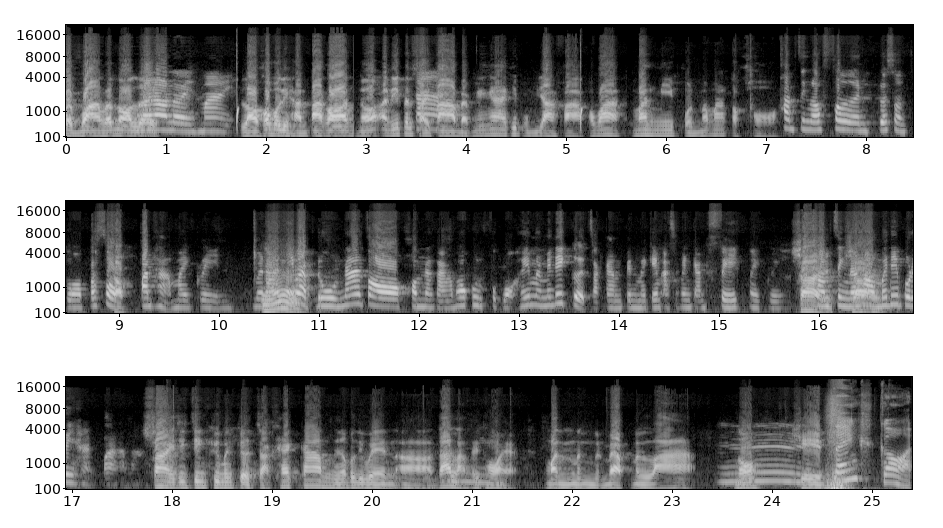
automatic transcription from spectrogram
แบบวางแล้วนอนเลไม่ยนอนเลยไม่ เราก็บริหารตาก่อนเนาะอันนี้เป็นสายใช่ตาแบบง่าย ๆ ที่ผมอยากฝากเพราะว่ามันมีผลมากๆต่อคอ ความจริงแล้วเฟิร์นโดยส่วนตัวประสบครับปัญหาไมเกรนเวลาโอ้ที่แบบดูหน้าจอคอมต่างๆเพราะคุณฝึกบอกเฮ้ยมันไม่ได้เกิดจากการเป็นไมเกรนอาจจะเป็นการเฟกไมเกรนใช่ความจริงแล้วใช่ เราไม่ได้บริหารตามาใช่จริง ๆ คือมันเกิดจากแค่กล้ามเนื้อบริเวณอ่าด้านหลังไทยทอยอะมันมันเหมือนแบบมันล้า เนอะ อืมโอเค Thank God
